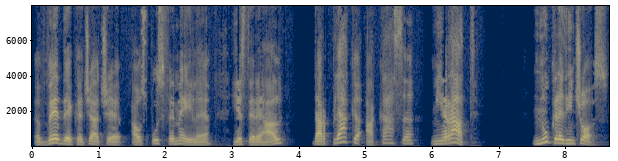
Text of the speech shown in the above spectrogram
Vede că ceea ce au spus femeile este real, dar pleacă acasă mirat, nu credincios.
